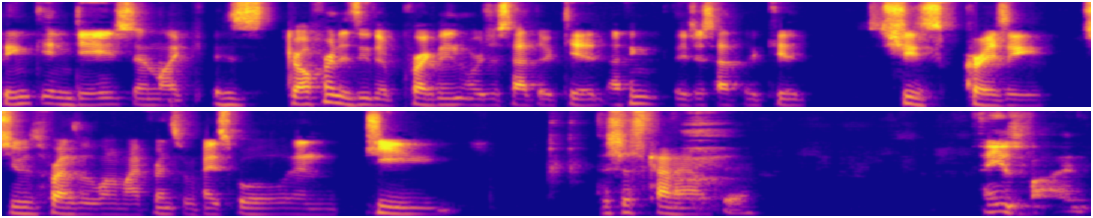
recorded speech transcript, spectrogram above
think, engaged, and like his girlfriend is either pregnant or just had their kid. I think they just had their kid. She's crazy. She was friends with one of my friends from high school, and he was just kind of out there. He was fine.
